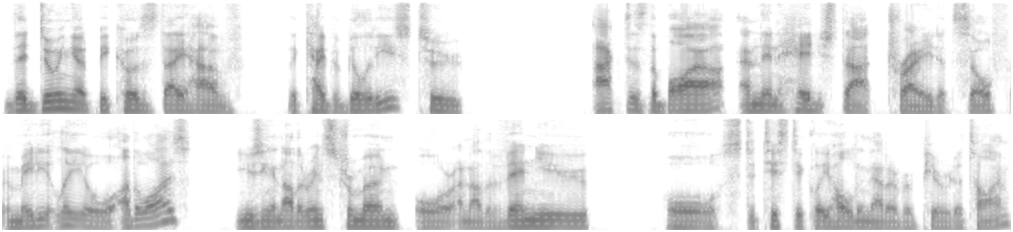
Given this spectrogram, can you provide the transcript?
They're doing it because they have the capabilities to act as the buyer and then hedge that trade itself immediately or otherwise using another instrument or another venue or statistically holding that over a period of time.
